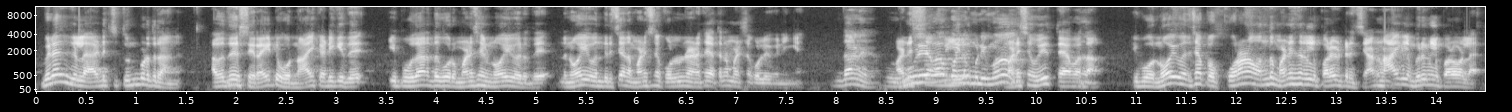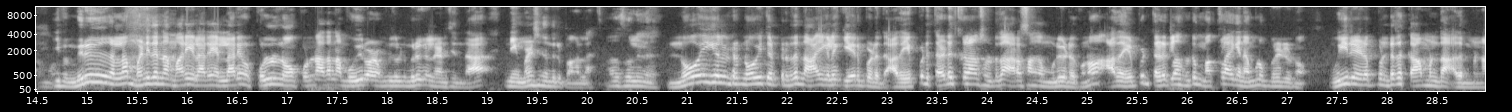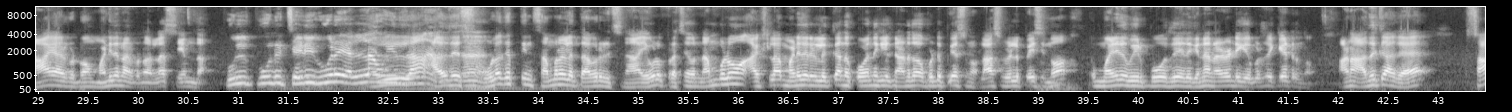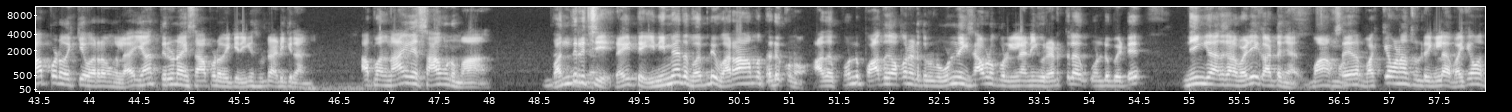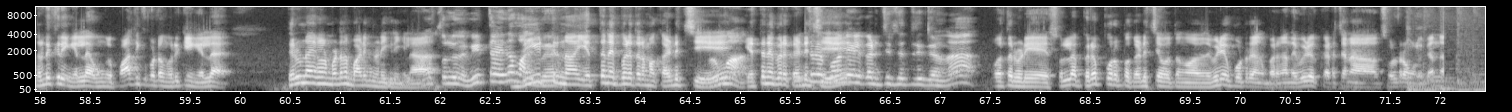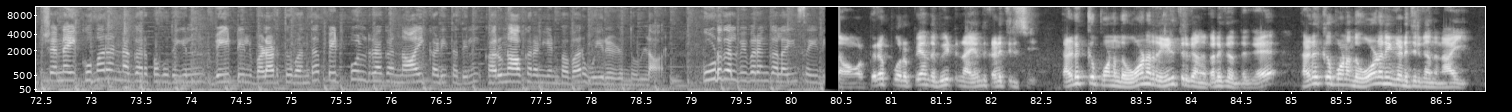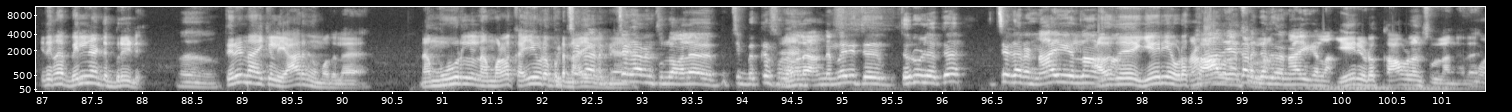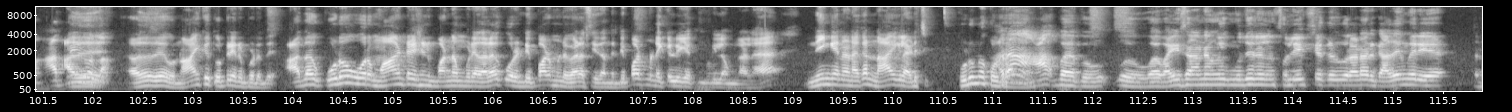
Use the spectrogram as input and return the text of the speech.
விலங்குகளை அடித்து துன்புறுத்துறாங்க. அதாவது சரி ரைட்டு ஒரு நாய் கடிக்குது. இப்போ உதாரணத்துக்கு ஒரு மனுஷனுக்கு நோய் வருது. இந்த நோய் வந்துருச்சு அந்த மனுஷனை கொல்லணும்னு நினைச்சா எத்தனை மனுஷனை கொல்லுவீங்க நீங்க? தானே மனுஷன் கொல்ல முடியுமா? மனுஷன் உயிர் தேவைதான். இப்போ ஒரு நோய் வந்துச்சா இப்போ கொரோனா வந்து மனிதர்களுக்கு பரவிட்டுருச்சு. ஆனால் நாய்கள் மிருகங்களுக்கு பரவாயில்ல ஆமா. இப்போ மிருகங்கள்லாம் மனிதனை மாதிரி எல்லாரையும் எல்லாரையும் கொல்லணும் கொண்டாதான் நம்ம உயிரோட அப்படின்னு சொல்லிட்டு மிருகங்கள் நினைச்சிருந்தா நீங்க மனுஷங்க இருந்திருப்பாங்கல்ல? அது சொல்லுங்க. நோய்கள் நோய் தொற்றுறது நாய்களுக்கு ஏற்படுது. அதை எப்படி தடுக்கலாம்னு சொல்லிட்டு தான் அரசாங்கம் முடிவெடுக்கணும் அதை எப்படி தடுக்கலாம்னு சொல்லிட்டு மக்களாகி நம்மளும் முடிவெடுக்கணும் உயிரிழப்புன்றது காமன் தான். அது நாயா இருக்கட்டும் மனிதனா இருக்கட்டும் எல்லாம் சேம் தான். புல் பூண்டு செடி கூட எல்லாம் எல்லாம். அது. உலகத்தின் சமநிலை தவறுச்சுன்னா எவ்வளவு பிரச்சனை. நம்மளும் ஆக்சுவலா மனிதர்களுக்கு அந்த குழந்தைகளுக்கு அனுபவப்பட்டு பேசணும். லாஸ்ட் வெளில பேசியிருந்தோம். மனித உயிர் போகுது இதுக்கு என்ன நடவடிக்கை பற்றி கேட்டிருந்தோம். ஆனா அதுக்காக சாப்பிட வைக்க வர்றவங்கள ஏன் திருநாய் சாப்பிட வைக்கிறீங்கன்னு சொல்லிட்டு அடிக்கிறாங்க. அப்ப அந்த நாய்கள் சாகணுமா? வந்துருச்சு ரைட்டு இனிமே அதை எப்படி வராம தடுக்கணும். அதை கொண்டு பாதுகாப்பான இடத்துல ஒண்ணு நீங்க சாப்பிட போறீங்களா நீங்க ஒரு இடத்துல கொண்டு போயிட்டு நீங்க அதுக்கான வழியை காட்டுங்க. வைக்க வேணாம்னு சொல்றீங்களா வைக்காம தடுக்கிறீங்கல்ல? உங்க பாதிக்கப்பட்டவங்க இருக்கீங்கல்ல? தெருநாய்கள் மட்டும் தான் பாதிப்பு நினைக்கிறீங்களா? சொல்லுங்க. தான் பாதி வீட்டு. நாய் எத்தனை பேர் நம்ம கடிச்சு. எத்தனை பேர் கடிச்சு? குழந்தைகள் கடிச்சு செத்துருக்காங்க? ஒருத்தருடைய சொல்ல பிறப்புறுப்பை கடிச்சு ஒருத்தவங்க அந்த வீடியோ போட்டுருக்காங்க பாருங்க. அந்த வீடியோ கிடைச்சா நான் சொல்றேன் உங்களுக்கு. அந்த சென்னை குமரன் நகர் பகுதியில் வீட்டில் வளர்த்து வந்த பிட்புல் ரக நாய் கடித்ததில் கருணாகரன் என்பவர் உயிரிழந்துள்ளார். கூடுதல் விவரங்களை செய்தி அவங்க பிறப்புறுப்பே அந்த வீட்டு நாய் வந்து கடிச்சிருச்சு. தடுக்க போன அந்த ஓனர் இழுத்திருக்காங்க தடுக்கிறதுக்கு. தடுக்க போன அந்த ஓனரையும் கடிச்சிருக்கு அந்த நாய். இதுக்குன்னா வெளிநாட்டு பிரீடு தெரு நாய்க்கள் யாருங்க முதல்ல? நம்ம ஊர்ல நம்மளால கையை விடப்பட்ட பிச்சைக்காரன் சொல்லுவாங்கல்ல பிச்சை பெக்கர் சொல்லுவாங்கல்ல அந்த மாதிரி தெருவுல இருக்க பிச்சைக்காரன் நாய்கள்லாம் அதாவது ஏரியாவோட சொல்லலாம். கிடக்குது நாய்கள்லாம். ஏரியோட காவலன் சொல்லாங்க அதை. அதாவது ஒரு நாய்க்கு தொற்று ஏற்படுது. அதை கூட ஒரு மானிட்டேஷன் பண்ண முடியாத அளவுக்கு ஒரு டிபார்ட்மெண்ட் வேலை செய்யுது. அந்த டிபார்ட்மெண்ட் கேள்வி கேட்க முடியல உங்களால. நீங்க என்னன்னாக்கா நாய்களை அடிச்சு குடும்ப வ- வயசானவங்களுக்கு முதியோர்கள் சொல்லி சேர்க்கறது ஒரு இடம் இருக்கு. அதே மாதிரி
